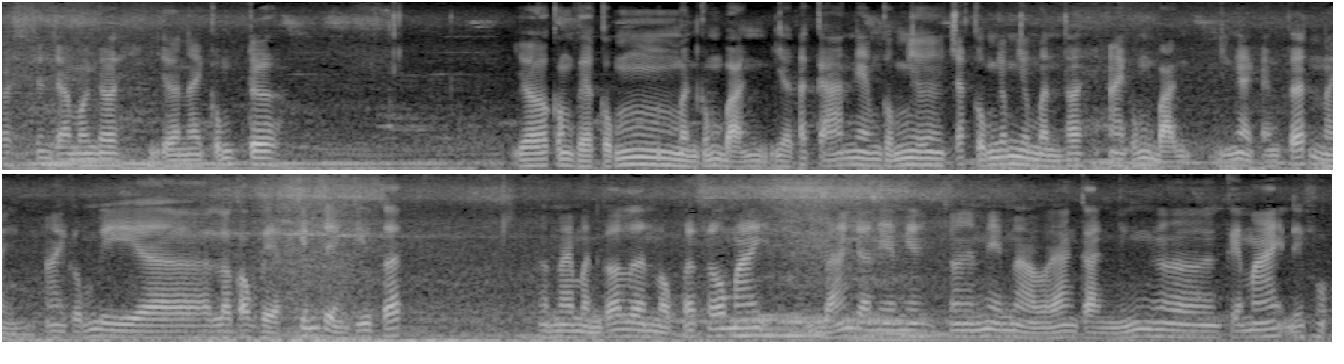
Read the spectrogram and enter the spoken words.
Rồi, xin chào mọi người. Giờ này cũng trưa. Do công việc cũng mình cũng bận. Và tất cả anh em cũng như chắc cũng giống như mình thôi. Ai cũng bận những ngày cận tết này. Ai cũng đi uh, lo công việc kiếm tiền tiêu tết. Hôm nay mình có lên một cái số máy bán cho anh em nha. Cho anh em nào đang cần những uh, cái máy để phục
